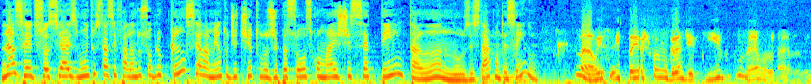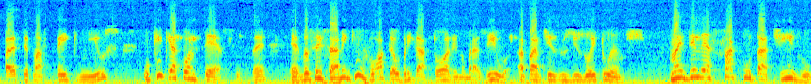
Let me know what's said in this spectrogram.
Nas redes sociais, muito está se falando sobre o cancelamento de títulos de pessoas com mais de 70 anos. Está acontecendo? Não, isso, isso aí acho que foi um grande equívoco, né? É, me parece ser uma fake news. O que que acontece, né? É, vocês sabem que o voto é obrigatório no Brasil a partir dos 18 anos, mas ele é facultativo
